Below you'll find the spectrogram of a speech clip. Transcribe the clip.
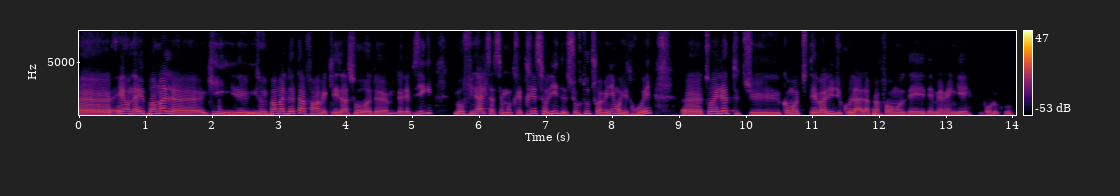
Euh, et on a eu pas mal, euh, qui, ils ont eu pas mal de taf hein, avec les assauts de, de, Leipzig, mais au final, ça s'est montré très solide, surtout Chouameni, moi j'ai trouvé. toi, Elliot, tu, comment tu t'évalues du coup la, la performance des, des merengues pour le coup?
